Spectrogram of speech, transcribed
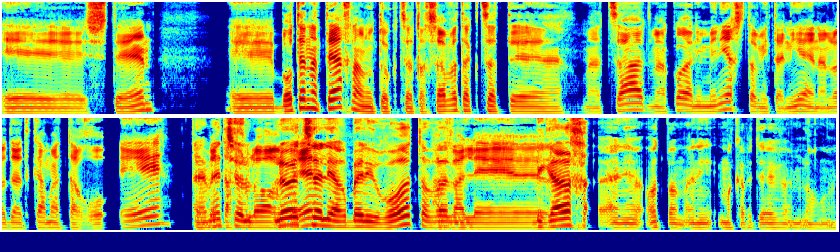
אה, שתיהן. אה, בוא תנתח לנו אותו קצת, עכשיו אתה קצת אה, מהצד, מהכל, אני מניח שאתה מתעניין, אני לא יודע עד כמה אתה רואה, אתה האמת בטח שלא לא לא הרבה, יוצא לי הרבה לראות, אבל אבל אה, בגלל, הח- אני- עוד פעם, אני מכבי תל אביב אני לא רואה,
